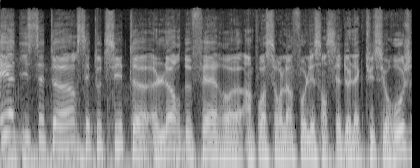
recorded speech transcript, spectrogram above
Et à 17h, c'est tout de suite euh, l'heure de faire euh, un point sur l'info, l'essentiel de l'actu sur Rouge.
